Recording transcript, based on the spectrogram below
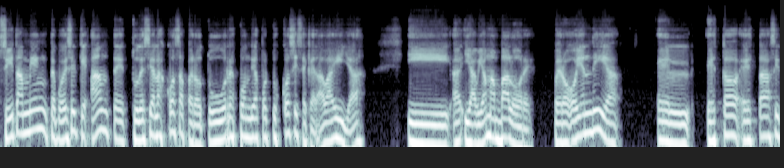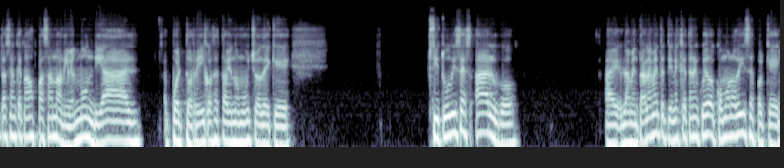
Sí, también te puedo decir que antes tú decías las cosas, pero tú respondías por tus cosas y se quedaba ahí ya. Y, había más valores. Pero hoy en día, el, esto, esta situación que estamos pasando a nivel mundial, Puerto Rico se está viendo mucho de que si tú dices algo, lamentablemente tienes que tener cuidado cómo lo dices, porque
